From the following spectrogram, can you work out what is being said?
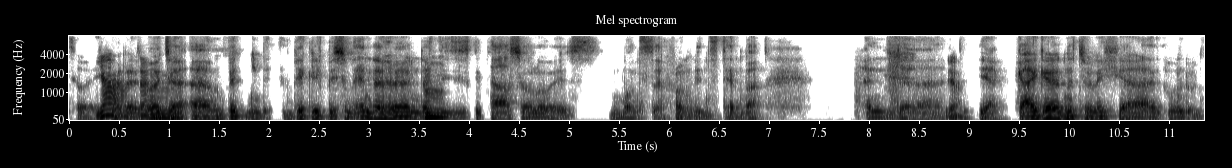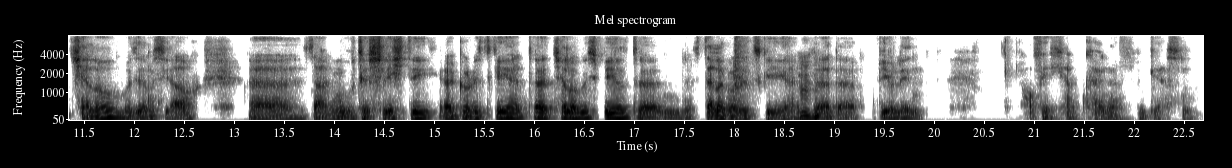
So, ich ja, würde Leute ähm, bitten, wirklich bis zum Ende hören, dass mhm. dieses Gitarre-Solo ist Monster von Vince Temper. Und äh, ja. ja. Geige natürlich äh, und, und Cello, muss ich auch äh, sagen. Ute Schlichtig, äh, Goritzky hat Cello gespielt, Stella Goritzky hat mhm. Der Violin. Ich hoffe, ich habe keine vergessen.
